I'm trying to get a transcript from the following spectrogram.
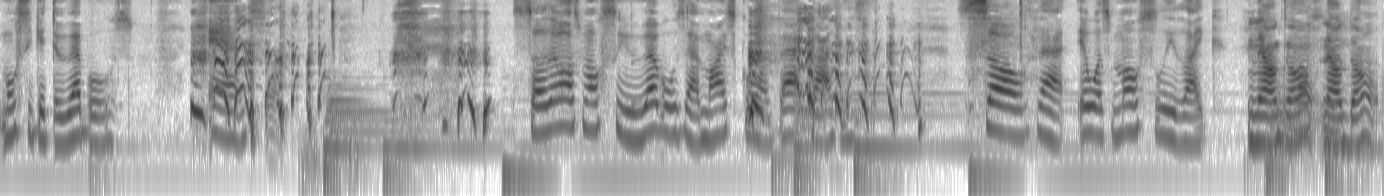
mostly get the rebels. And so, so there was mostly rebels at my school and bad guys and. So that it was mostly like, Now don't now don't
